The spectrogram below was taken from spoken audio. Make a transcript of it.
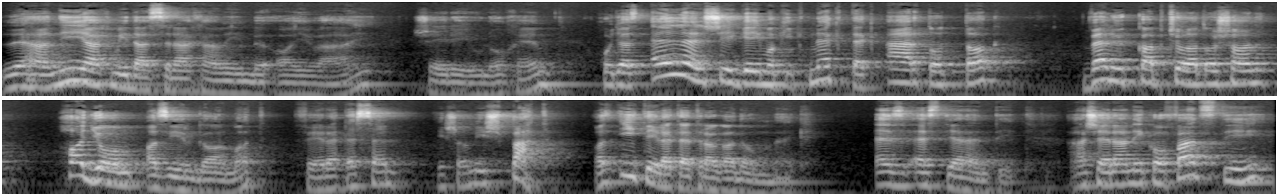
Lehaniak midas rachamimbe ajváj, séré hogy az ellenségeim, akik nektek ártottak, velük kapcsolatosan hagyom az irgalmat, félreteszem, és a mispát, az ítéletet ragadom meg. Ez ezt jelenti. Áseránikó facti,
